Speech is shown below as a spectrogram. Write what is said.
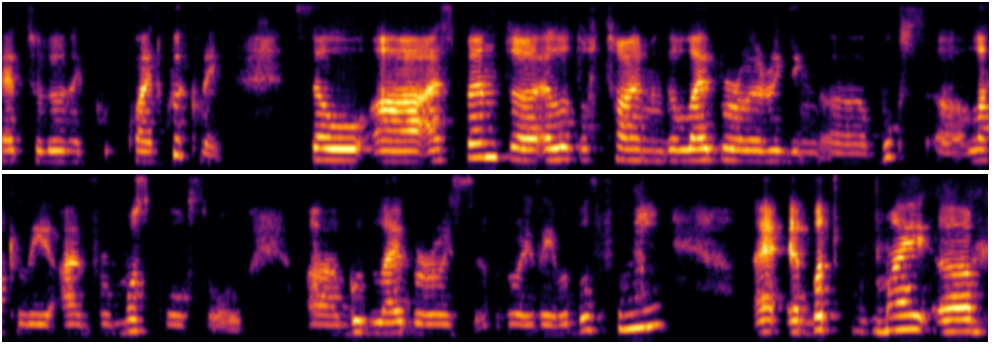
had to learn it quite quickly. So uh, I spent uh, a lot of time in the library reading uh, books. Uh, luckily, I'm from Moscow, so good libraries were available for me. but my um,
